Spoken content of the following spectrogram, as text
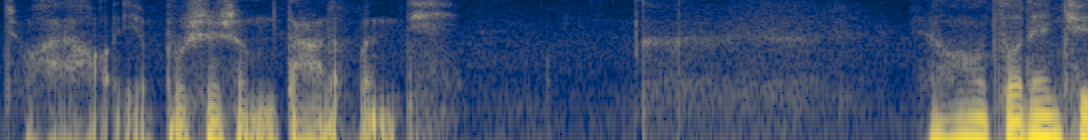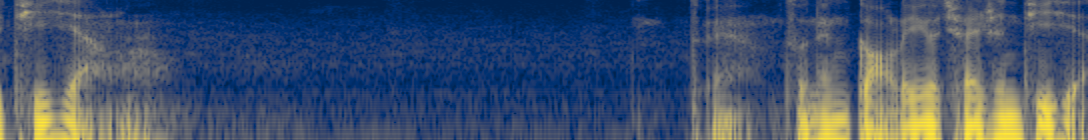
就还好，也不是什么大的问题。然后昨天去体检了，对，昨天搞了一个全身体检。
